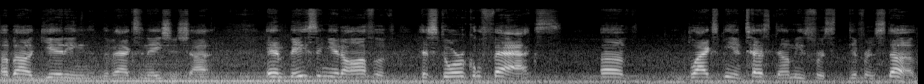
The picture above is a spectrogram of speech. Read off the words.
about getting the vaccination shot and basing it off of historical facts of blacks being test dummies for different stuff.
